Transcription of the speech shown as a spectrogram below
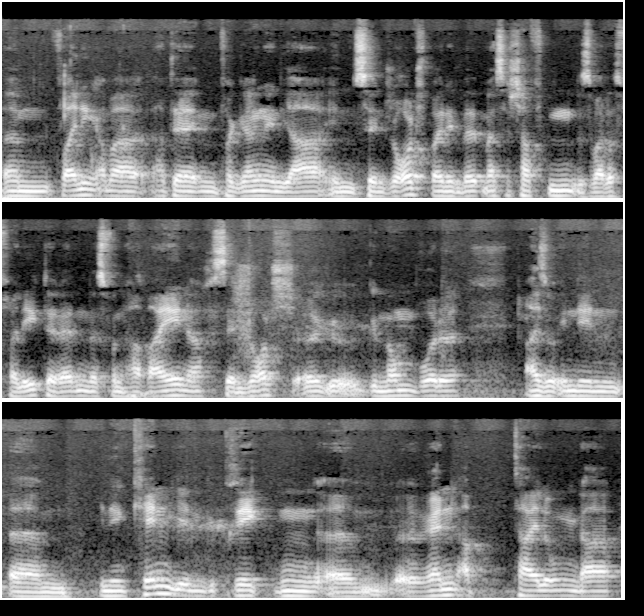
Ähm, vor allen Dingen aber hat er im vergangenen Jahr in St. George bei den Weltmeisterschaften, das war das verlegte Rennen, das von Hawaii nach St. George äh, genommen wurde, also in den, ähm, in den Canyon geprägten ähm, Rennabteilungen da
